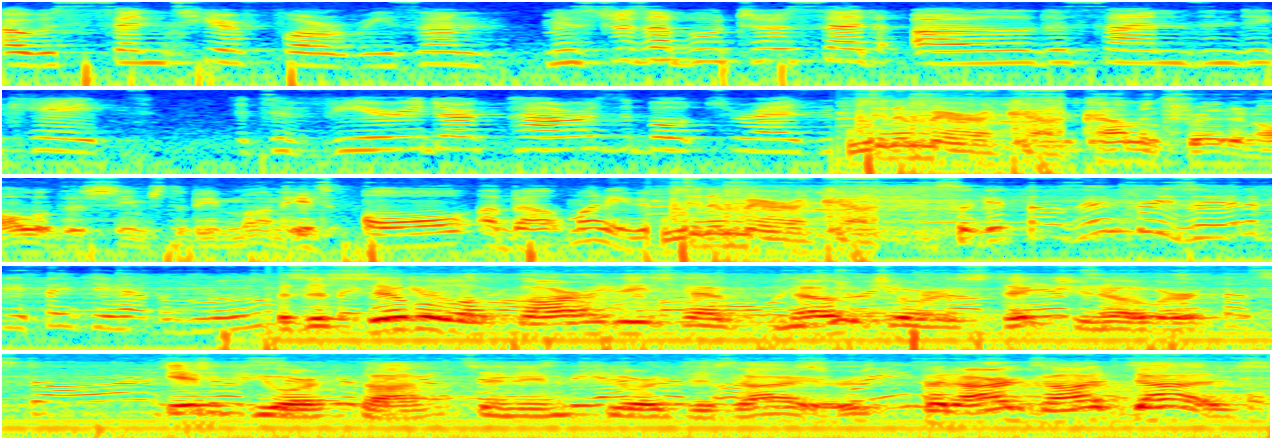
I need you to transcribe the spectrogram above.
I was sent here for a reason. Mr. Zabuto said all the signs indicate it's a very dark power is about to rise in America. The common thread in all of this seems to be money. It's all about money. In America. So get those entries in if you think you have a move. The civil authorities have no jurisdiction over impure thoughts and impure desires, but our God does.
